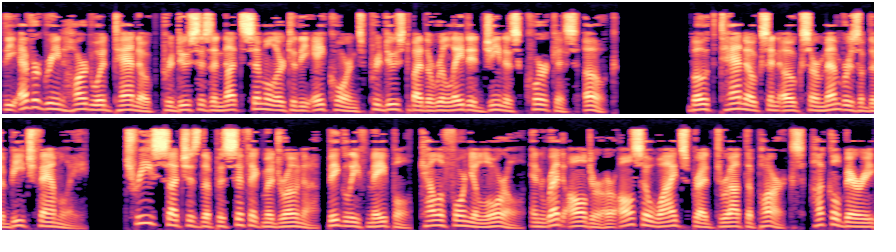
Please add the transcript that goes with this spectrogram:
The evergreen hardwood tanoak produces a nut similar to the acorns produced by the related genus Quercus oak. Both tanoaks and oaks are members of the beech family. Trees such as the Pacific madrona, bigleaf maple, California laurel, and red alder are also widespread throughout the parks. Huckleberry,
